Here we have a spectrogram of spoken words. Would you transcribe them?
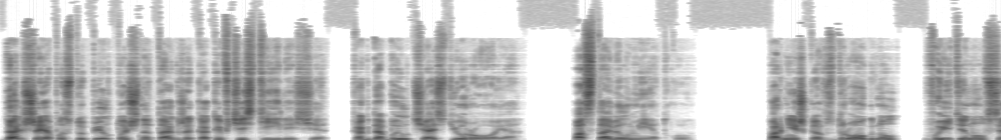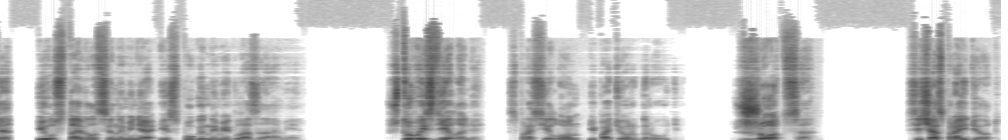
Дальше я поступил точно так же, как и в чистилище, когда был частью роя. Поставил метку. Парнишка вздрогнул, вытянулся и уставился на меня испуганными глазами. — Что вы сделали? — спросил он и потер грудь. — Жжется! — Сейчас пройдет,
